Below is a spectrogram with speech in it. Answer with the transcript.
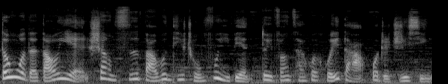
等我的导演、上司把问题重复一遍，对方才会回答或者执行。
